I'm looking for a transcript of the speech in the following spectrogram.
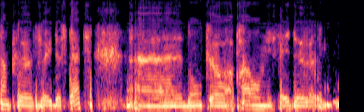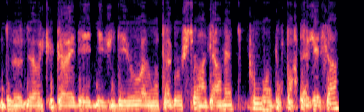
simple feuille de stats. Euh, donc euh, après on essaye de, récupérer des, vidéos à droite à gauche sur internet pour, partager ça.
